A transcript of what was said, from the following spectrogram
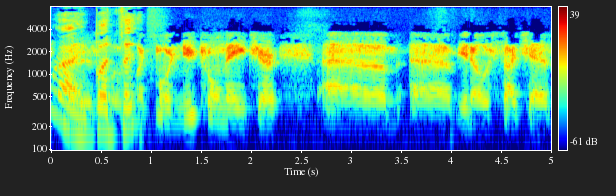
Right, that is but a the- much more neutral nature um, uh, you know such as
